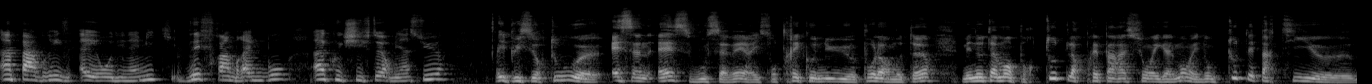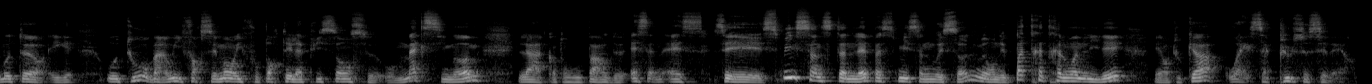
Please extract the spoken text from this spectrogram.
un pare-brise aérodynamique, des freins Brembo, un quick shifter bien sûr, Et puis surtout, euh, SNS, vous savez, hein, ils sont très connus euh, pour leur moteur, mais notamment pour toute leur préparation également, et donc toutes les parties euh, moteurs et autour, ben oui, forcément, il faut porter la puissance euh, au maximum. Là, quand on vous parle de SNS, c'est Smith Stanley, pas Smith Wesson, mais on n'est pas très très loin de l'idée, et en tout cas, ouais, ça pulse sévère.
